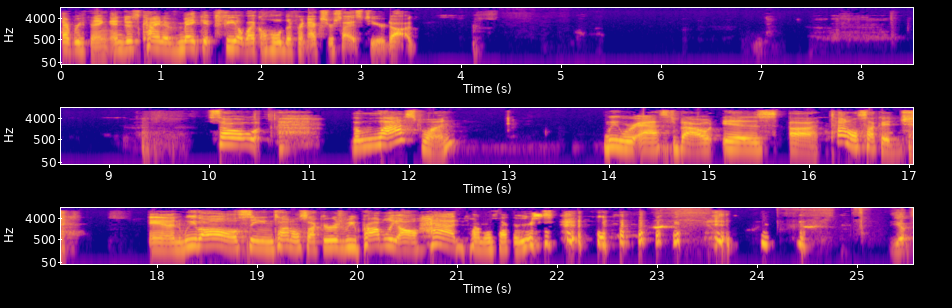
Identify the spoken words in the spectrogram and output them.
everything and just kind of make it feel like a whole different exercise to your dog. So the last one we were asked about is uh, tunnel suckage and we've all seen tunnel suckers. We probably all had tunnel suckers. yep,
